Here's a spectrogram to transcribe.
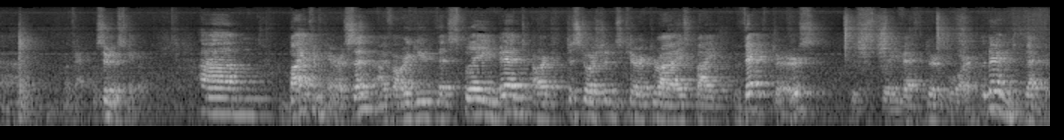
uh, okay, a pseudo-scalar. Um, by comparison, I've argued that splay and bend are distortions characterized by vectors, the splay vector or the bend vector.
